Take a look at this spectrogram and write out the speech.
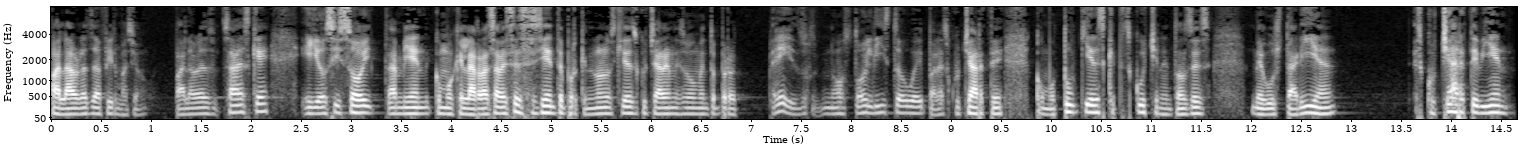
Palabras de afirmación. Palabras, ¿sabes qué? Y yo sí soy también como que la raza a veces se siente porque no los quiere escuchar en ese momento, pero hey, no estoy listo, güey, para escucharte como tú quieres que te escuchen. Entonces, me gustaría escucharte bien.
